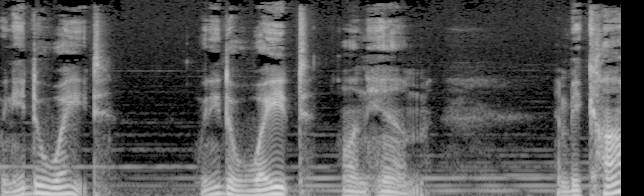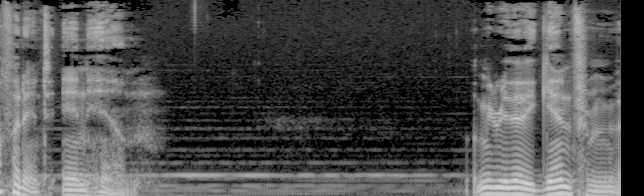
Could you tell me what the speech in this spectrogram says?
We need to wait. We need to wait on him and be confident in him. Let me read that again from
